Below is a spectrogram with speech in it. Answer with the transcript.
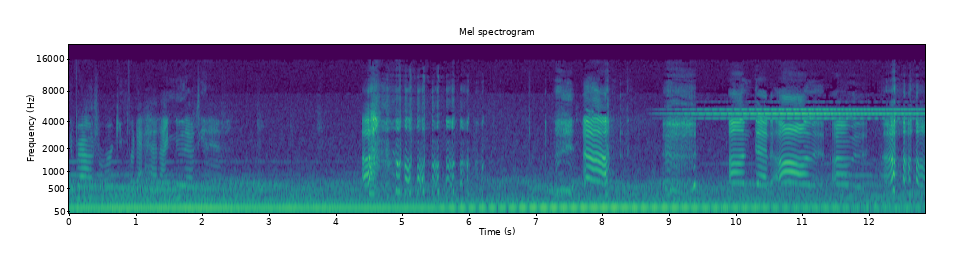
The brows were working for that head. I knew that was gonna happen. Oh! ah. I'm dead. Oh, I'm, I'm, oh.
